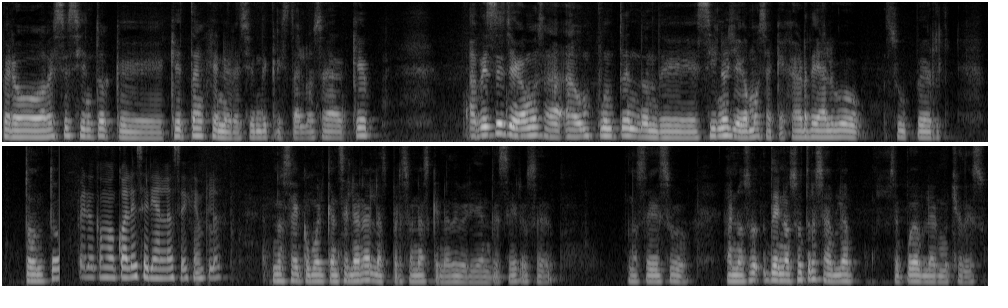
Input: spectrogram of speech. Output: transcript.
Pero a veces siento que, ¿qué tan generación de cristal? O sea, que a veces llegamos a, a un punto en donde sí nos llegamos a quejar de algo súper tonto. Pero como cuáles serían los ejemplos. No sé, como el cancelar a las personas que no deberían de ser. O sea, no sé, eso, a noso- de nosotros se habla, se puede hablar mucho de eso.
